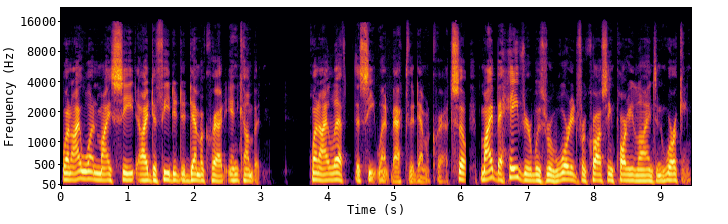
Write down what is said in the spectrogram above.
When I won my seat, I defeated a Democrat incumbent. When I left, the seat went back to the Democrats. So my behavior was rewarded for crossing party lines and working.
